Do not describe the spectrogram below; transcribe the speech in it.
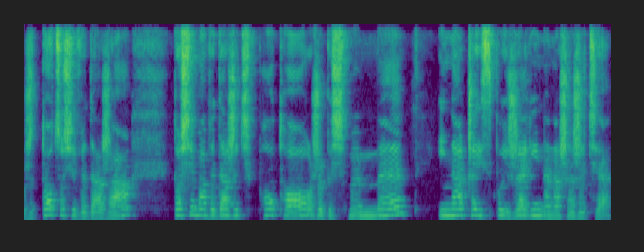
że to, co się wydarza, to się ma wydarzyć po to, żebyśmy my inaczej spojrzeli na nasze życie,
